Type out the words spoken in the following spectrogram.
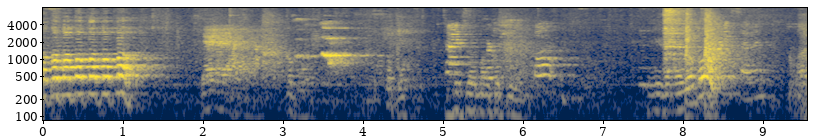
Up, up, up, up, up, up, up. Yeah, yeah, yeah, yeah. Good boy. Good boy. Time Good boy, for good boy. Go. He's a little boy. Forty-seven. Not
